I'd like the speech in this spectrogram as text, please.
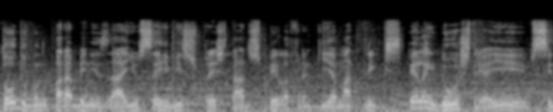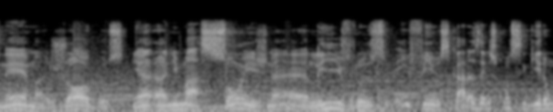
todo mundo parabenizar aí os serviços prestados pela franquia Matrix, pela indústria aí, cinema, jogos, animações, né, livros, enfim, os caras eles conseguiram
